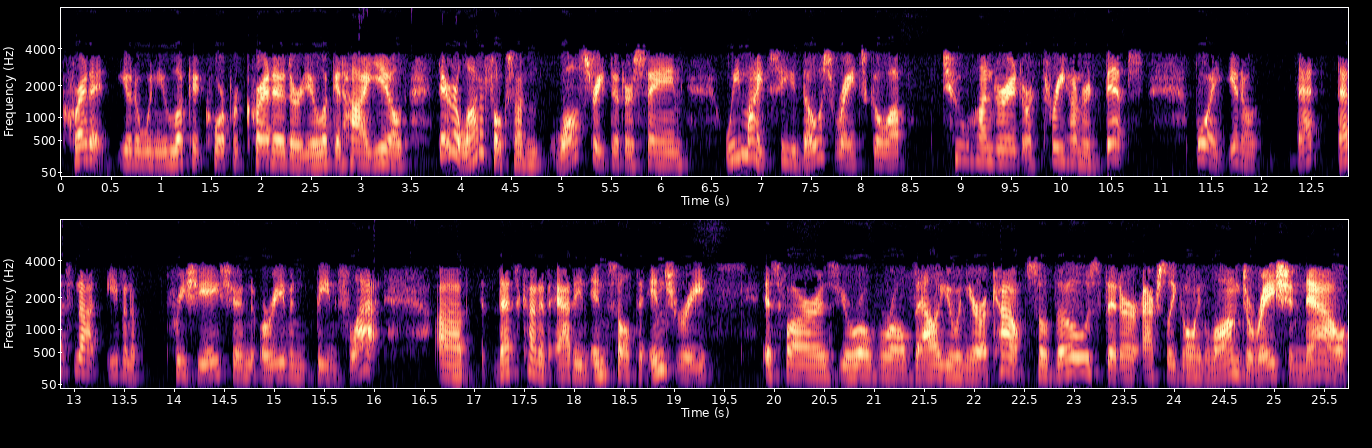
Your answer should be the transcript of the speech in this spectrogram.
credit, you know, when you look at corporate credit or you look at high yield, there are a lot of folks on Wall Street that are saying we might see those rates go up 200 or 300 bips, boy, you know, that that's not even appreciation or even being flat. Uh, that's kind of adding insult to injury as far as your overall value in your account. So those that are actually going long duration now,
